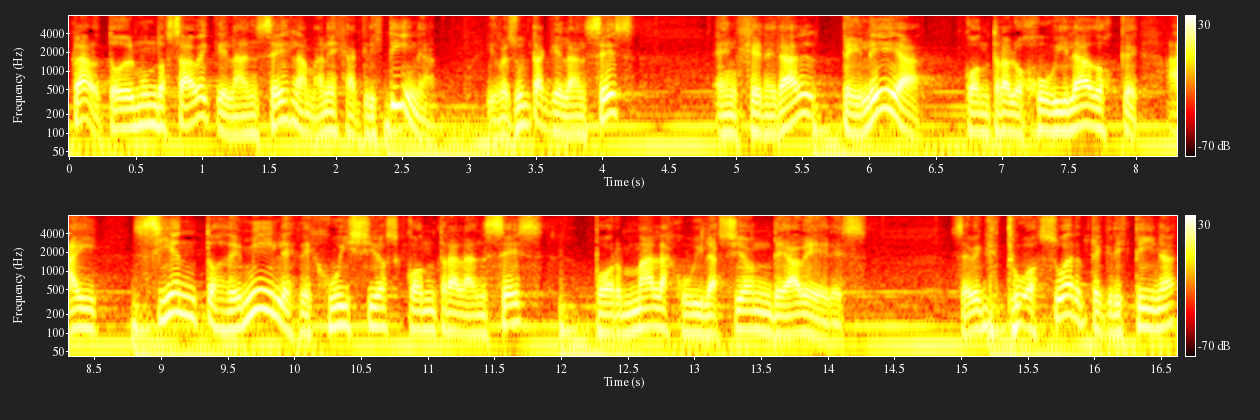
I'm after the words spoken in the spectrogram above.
claro, todo el mundo sabe que el ANSES la maneja Cristina, y resulta que el ANSES en general pelea contra los jubilados, que hay cientos de miles de juicios contra el ANSES por mala jubilación de haberes. Se ve que tuvo suerte Cristina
